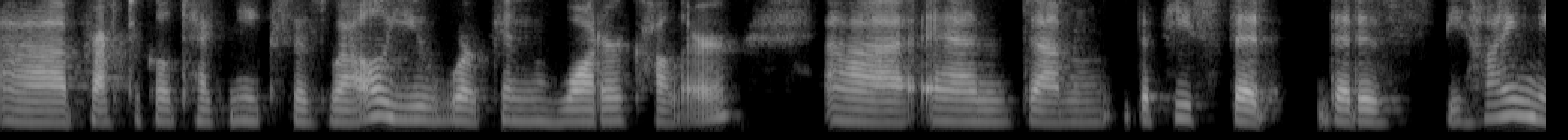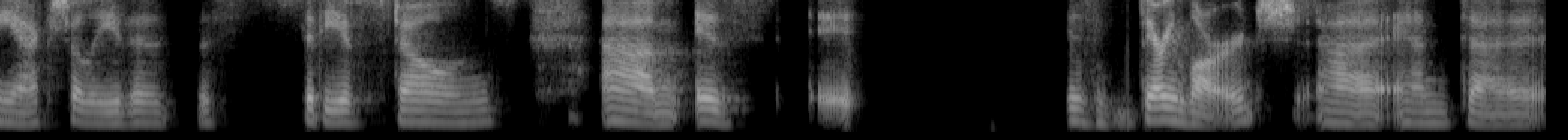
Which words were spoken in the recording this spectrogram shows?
uh, practical techniques as well. You work in watercolor Uh, and um, the piece that that is behind me, actually, the the City of Stones, um, is is very large. Uh, and uh,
